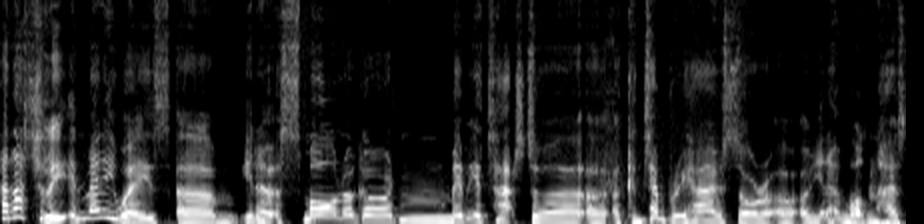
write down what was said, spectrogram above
And actually, in many ways, um, you know, a smaller garden, maybe attached to a, a contemporary house or, or, you know, modern house,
